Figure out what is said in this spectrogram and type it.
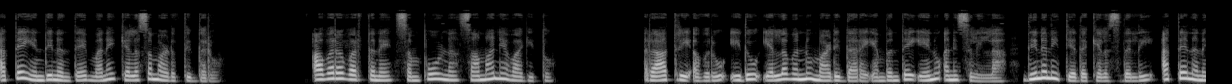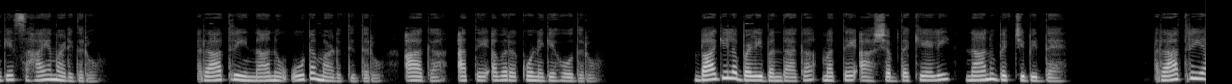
ಅತ್ತೆ ಎಂದಿನಂತೆ ಮನೆ ಕೆಲಸ ಮಾಡುತ್ತಿದ್ದರು. ಅವರ ವರ್ತನೆ ಸಂಪೂರ್ಣ ಸಾಮಾನ್ಯವಾಗಿತ್ತು. ರಾತ್ರಿ ಅವರು ಇದು ಎಲ್ಲವನ್ನೂ ಮಾಡಿದ್ದಾರೆ ಎಂಬಂತೆ ಏನೂ ಅನಿಸಲಿಲ್ಲ. ದಿನನಿತ್ಯದ ಕೆಲಸದಲ್ಲಿ ಅತ್ತೆ ನನಗೆ ಸಹಾಯ ಮಾಡಿದರು. ರಾತ್ರಿ ನಾನು ಊಟ ಮಾಡುತ್ತಿದ್ದರು, ಆಗ ಅತ್ತೆ ಅವರ ಕೋಣೆಗೆ ಹೋದರು. ಬಾಗಿಲ ಬಳಿ ಬಂದಾಗ ಮತ್ತೆ ಆ ಶಬ್ದ ಕೇಳಿ ನಾನು ಬೆಚ್ಚಿಬಿದ್ದೆ. ರಾತ್ರಿಯ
